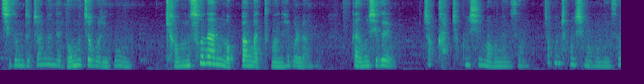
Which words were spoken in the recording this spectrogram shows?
지금도 쪘는데 너무 쪄버리고 겸손한 먹방 같은 건 해보려고. 그러니까 음식을 조금 조금씩 먹으면서 조금 조금씩 먹으면서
